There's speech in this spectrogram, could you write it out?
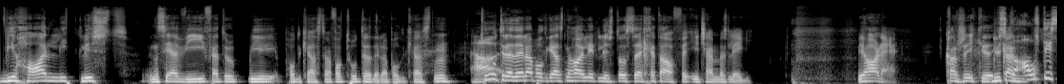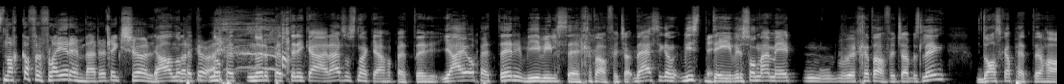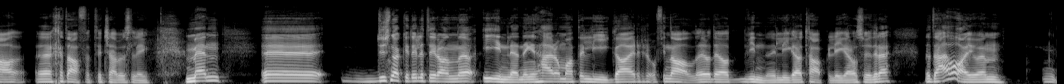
vi har litt lyst Nå sier jeg vi, for jeg tror vi podcasten, i hvert fall to tredjedeler av podkasten Ja. To tredjedeler av podcasten har litt lyst til å se Getafe i Champions League. Vi har det. Kanskje ikke Du skal kan- alltid snakke for flere enn bare deg sjøl. ja, når, når, Pet, når Petter ikke er her, så snakker jeg for Petter. Jeg og Petter vi vil se sikkert, Hvis Daverson er med i Getafe i Champions League, da skal Petter ha uh, Getafe til Champions League. Men Uh, du snakket jo litt grann i innledningen her om at er ligaer og finaler og det å vinne ligaer og tape ligaer osv. Dette her var jo en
